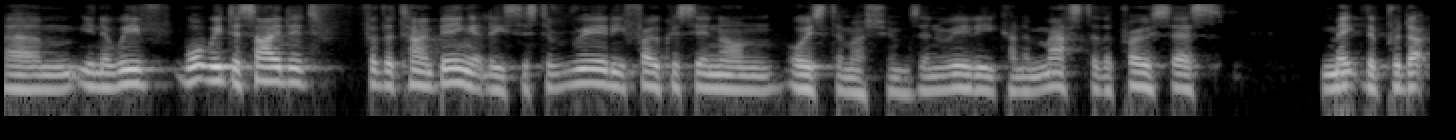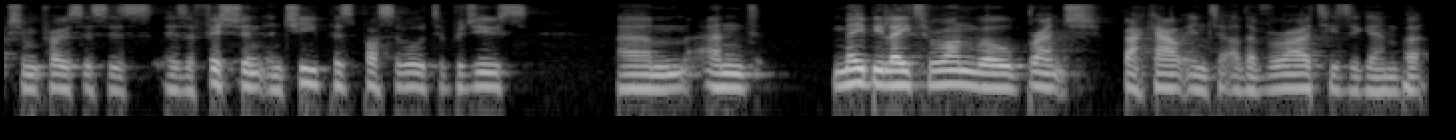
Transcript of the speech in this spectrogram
um, you know, we've what we decided for the time being, at least, is to really focus in on oyster mushrooms and really kind of master the process, make the production process as, as efficient and cheap as possible to produce, um, and maybe later on we'll branch back out into other varieties again. But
